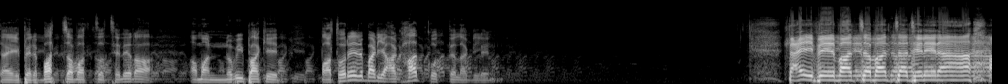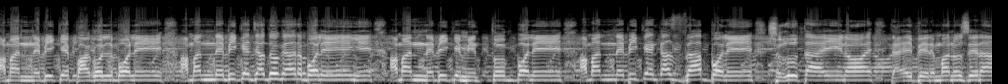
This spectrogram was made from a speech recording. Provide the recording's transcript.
তাইপের বাচ্চা বাচ্চা ছেলেরা আমার নবী পাকের পাথরের বাড়ি আঘাত করতে লাগলেন। তাইফের বাচ্চা বাচ্চা ছেলেরা, আমার নেবিকে পাগল বলে, আমার নেবিকে জাদুঘর বলে, আমার নেবিকে মৃত্যুক বলে, আমার নেবিকে গাজ্জাব বলে, শুধু তাই নয়, তাইফের মানুষেরা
